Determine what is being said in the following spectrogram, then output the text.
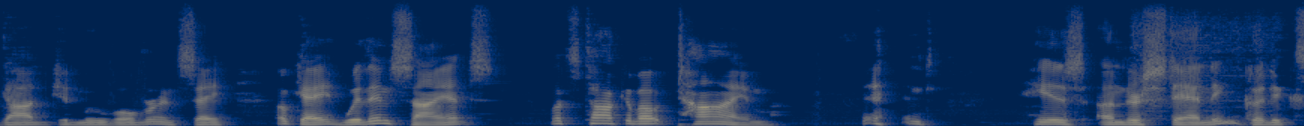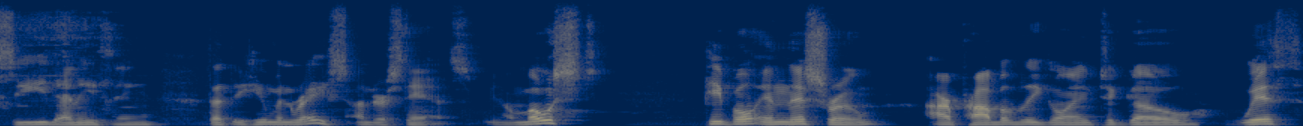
God could move over and say, "Okay, within science, let's talk about time." and his understanding could exceed anything that the human race understands. You know, most people in this room are probably going to go with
